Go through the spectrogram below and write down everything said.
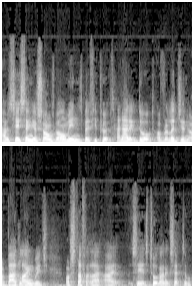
I would say sing your songs by all means, but if you put an anecdote of religion or bad language or stuff like that, I say it's totally unacceptable.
